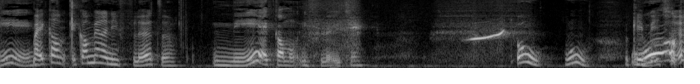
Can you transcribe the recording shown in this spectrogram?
Nee. Maar ik kan, ik kan bijna niet fluiten. Nee, ik kan ook niet fluiten. Oh, oh. Oké, Wow. beetje.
